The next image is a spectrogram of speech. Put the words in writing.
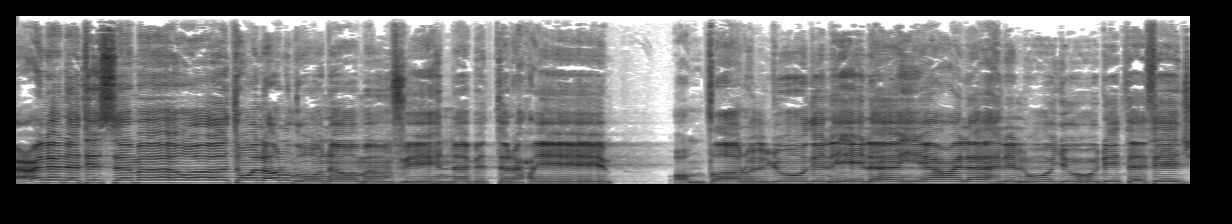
أعلنت السماوات والأرضون ومن فيهن بالترحيب. وأمطار الجود الإلهية على أهل الوجود تثج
